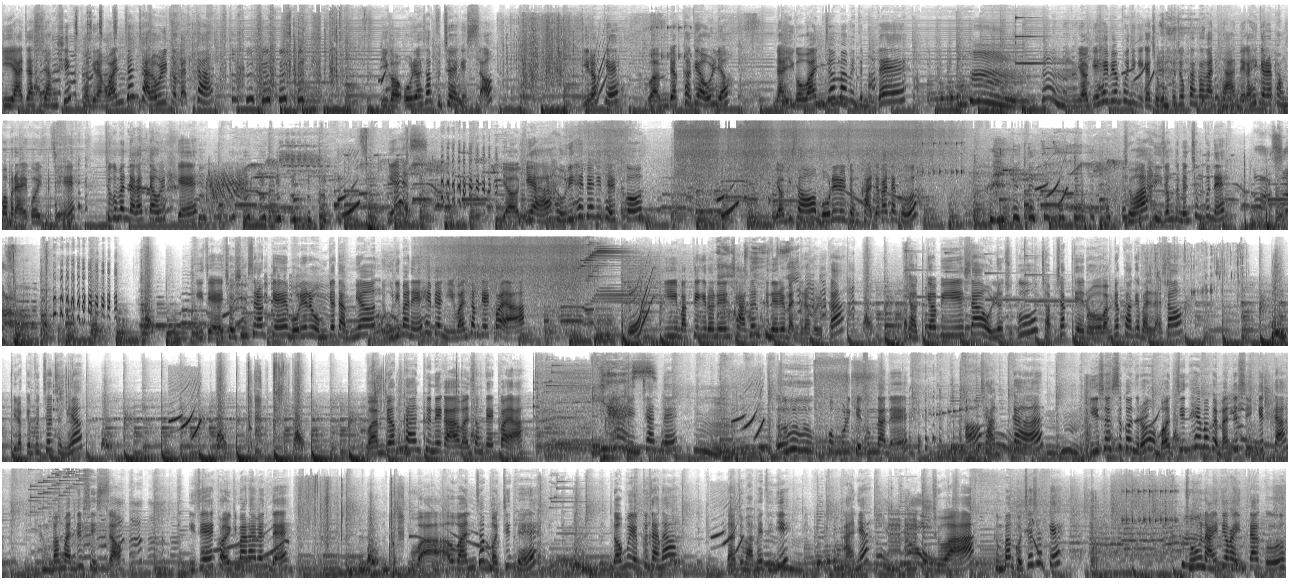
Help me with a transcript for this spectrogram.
이 아자수 장식 벽이랑 완전 잘 어울릴 것 같아. 이걸 오려서 붙여야겠어. 이렇게 완벽하게 어울려. 나 이거 완전 마음에 드는데. Hmm. 음, 여기 해변 분위기가 조금 부족한 것 같아. 내가 해결할 방법을 알고 있지. 조금만 나갔다 올게. Yes. 여기야, 우리 해변이 될 곳. 여기서 모래를 좀 가져가자고. 좋아, 이 정도면 충분해. 이제 조심스럽게 모래를 옮겨 담면 우리만의 해변이 완성될 거야. 이 막대기로는 작은 그네를 만들어 볼까? 겹겹이 쌓아 올려주고 접착제로 완벽하게 발라서 이렇게 붙여주면 완벽한 그네가 완성될 거야. 괜찮네. 으, 콧물이 계속 나네. 잠깐. 이 손수건으로 멋진 해먹을 만들 수 있겠다. 금방 만들 수 있어. 이제 걸기만 하면 돼. 와, 완전 멋진데? 너무 예쁘잖아. 너도 마음에 드니? 아니야? 좋아. 금방 고쳐줄게. 좋은 아이디어가 있다고.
